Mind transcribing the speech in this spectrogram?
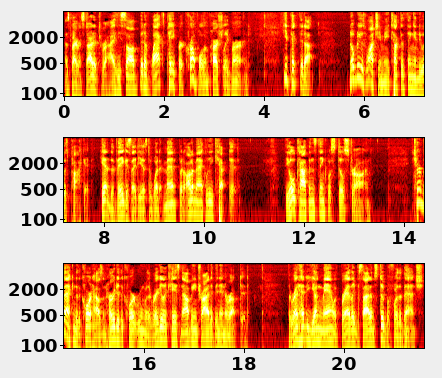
As Byron started to rise, he saw a bit of wax paper crumpled and partially burned. He picked it up. Nobody was watching him, he tucked the thing into his pocket. He hadn't the vaguest idea as to what it meant, but automatically kept it. The old cop instinct was still strong. He turned back into the courthouse and hurried to the courtroom where the regular case now being tried had been interrupted. The red-headed young man with Bradley beside him stood before the bench.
